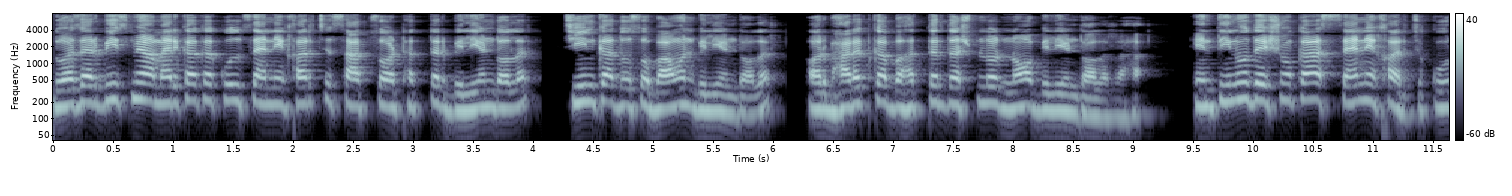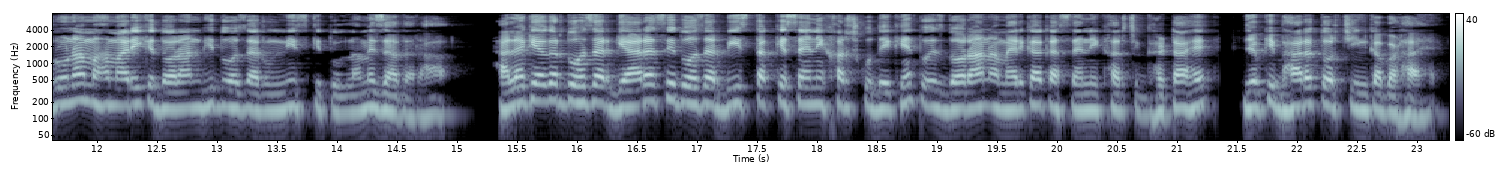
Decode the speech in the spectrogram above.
2020 में अमेरिका का कुल सैन्य खर्च सात सौ अठहत्तर बिलियन डॉलर, चीन का दो सौ बावन बिलियन डॉलर और भारत का बहत्तर दशमलव नौ बिलियन डॉलर रहा। इन तीनों देशों का सैन्य खर्च कोरोना महामारी के दौरान भी 2019 की तुलना में ज़्यादा रहा। हालाँकि अगर 2011 से 2020 तक के सैन्य खर्च को देखें तो इस दौरान अमेरिका का सैन्य खर्च घटा है, जबकि भारत और चीन का बढ़ा है।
